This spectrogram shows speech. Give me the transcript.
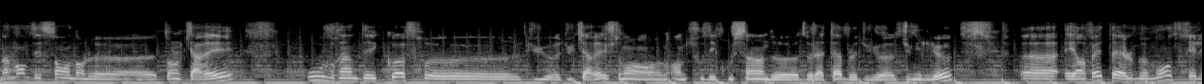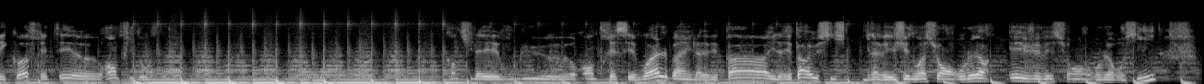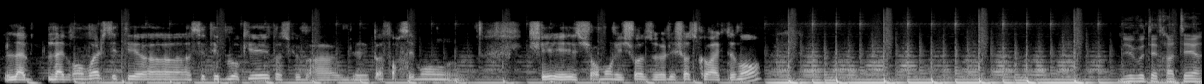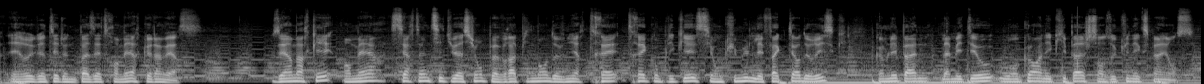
maman descend dans le, carré, ouvre un des coffres euh, du, du, carré, justement en, dessous des coussins de, la table du, du milieu. Euh, et en fait, elle me montre et les coffres étaient remplis d'eau quand il avait voulu euh, rentrer ses voiles, ben il n'avait pas, il avait pas réussi. Il avait génois sur enrouleur et GV sur enrouleur aussi. La, grand voile c'était euh, c'était bloqué parce que bah il n'avait pas forcément fait sûrement les choses les choses correctement. Mieux vaut être à terre et regretter de ne pas être en mer que l'inverse. Vous avez remarqué, en mer, certaines situations peuvent rapidement devenir très très compliquées si on cumule les facteurs de risque comme les pannes, la météo ou encore un équipage sans aucune expérience.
